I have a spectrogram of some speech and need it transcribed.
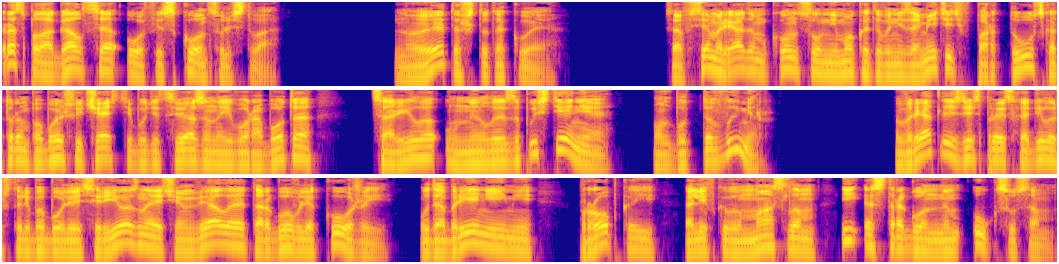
располагался офис консульства. Но это что такое? Совсем рядом консул не мог этого не заметить, в порту, с которым по большей части будет связана его работа, царило унылое запустение, он будто вымер. Вряд ли здесь происходило что-либо более серьезное, чем вялая торговля кожей, удобрениями, пробкой, оливковым маслом и эстрагонным уксусом.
